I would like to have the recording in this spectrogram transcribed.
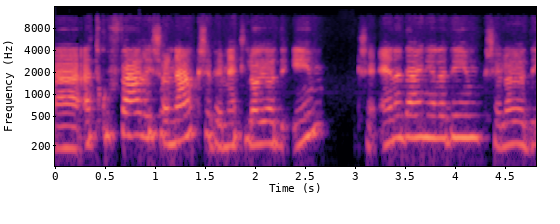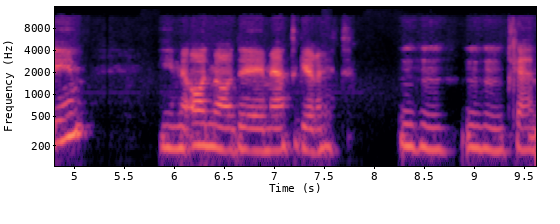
התקופה הראשונה, כשבאמת לא יודעים, כשאין עדיין ילדים, כשלא יודעים, היא מאוד מאוד uh, מאתגרת. Mm-hmm, mm-hmm, כן.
